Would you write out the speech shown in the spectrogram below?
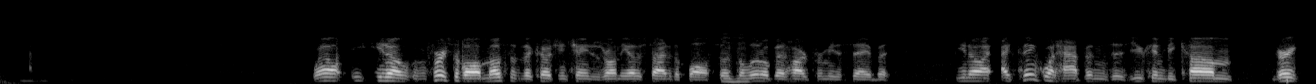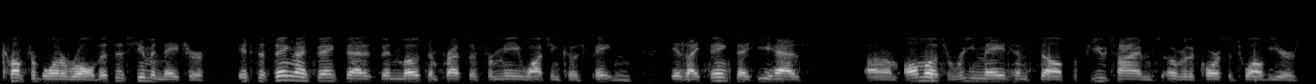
Well, you know, first of all, most of the coaching changes are on the other side of the ball, so mm-hmm. it's a mm-hmm. little bit hard for me to say. But you know, I, I think what happens is you can become very comfortable in a role. This is human nature. It's the thing I think that has been most impressive for me watching Coach Payton is I think that he has um, almost remade himself a few times over the course of 12 years,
